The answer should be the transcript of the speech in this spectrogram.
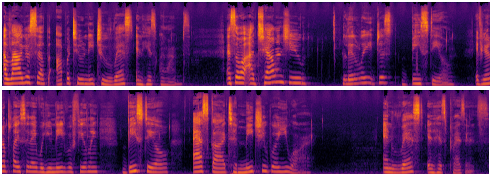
Allow yourself the opportunity to rest in His arms. And so I challenge you literally just be still. If you're in a place today where you need refueling, be still. Ask God to meet you where you are and rest in His presence.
